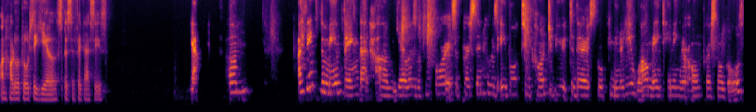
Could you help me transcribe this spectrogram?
on how to approach the Yale specific essays? Yeah. Um, I think the main thing that um, Yale is looking for is a person who is able to contribute to their school community while maintaining their own personal goals.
